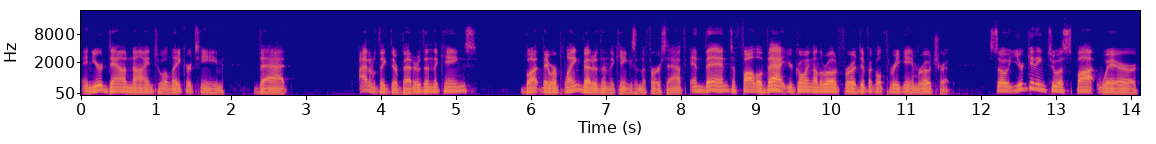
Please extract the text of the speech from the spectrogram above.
And you're down nine to a Laker team that I don't think they're better than the Kings, but they were playing better than the Kings in the first half. And then to follow that, you're going on the road for a difficult three game road trip. So you're getting to a spot where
